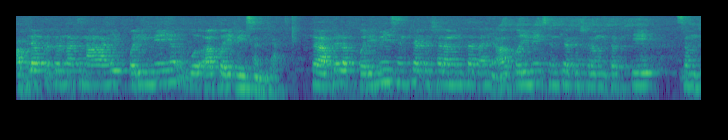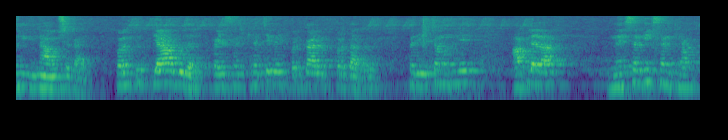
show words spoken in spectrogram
आपल्या प्रकरणाचं नाव आहे परिमेय व अपरिमेय संख्या. तर आपल्याला परिमेय संख्या कशाला म्हणतात आणि अपरिमेय संख्या कशाला म्हणतात हे समजून घेणं आवश्यक आहे. परंतु त्या अगोदर काही संख्याचे काही प्रकार पडतात. तर याच्यामध्ये आपल्याला नैसर्गिक संख्या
